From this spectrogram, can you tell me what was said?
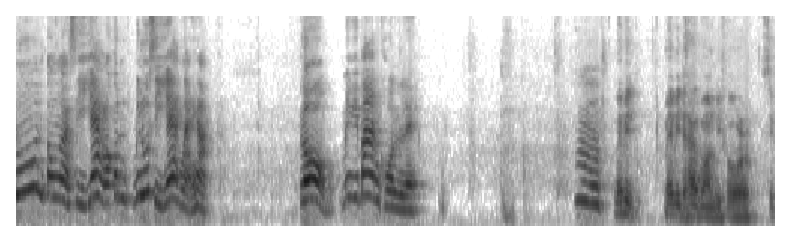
นู่นตรงอะสี่แยกเราก็ไม่รู้สี่แยกไหนค่ะ โล่งไม่มีบ้านคนเลย อืม Maybe maybe they had one before six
